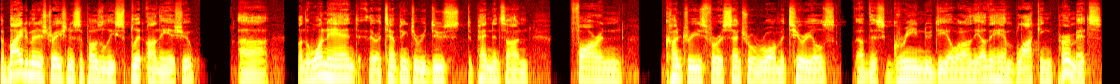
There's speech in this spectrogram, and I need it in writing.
The Biden administration is supposedly split on the issue. Uh, on the one hand, they're attempting to reduce dependence on foreign countries for essential raw materials of this Green New Deal, while on the other hand, blocking permits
